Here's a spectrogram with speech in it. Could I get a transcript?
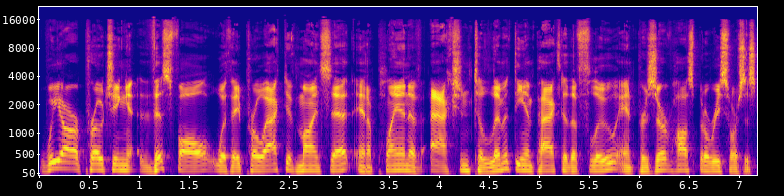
We are approaching this fall with a proactive mindset and a plan of action to limit the impact of the flu and preserve hospital resources.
